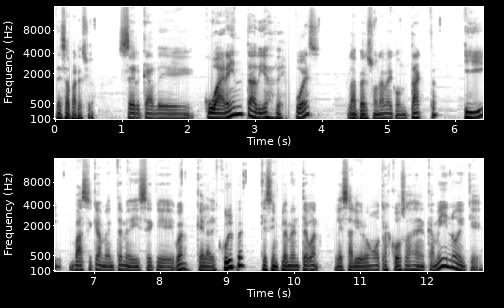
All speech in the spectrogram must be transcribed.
desapareció. Cerca de 40 días después, la persona me contacta y básicamente me dice que, bueno, que la disculpe, que simplemente, bueno, le salieron otras cosas en el camino y que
